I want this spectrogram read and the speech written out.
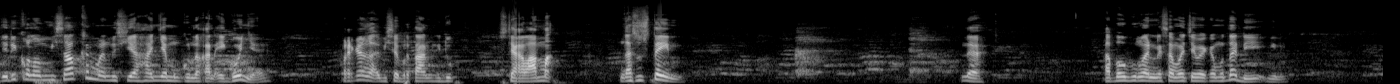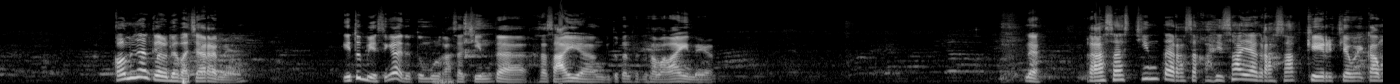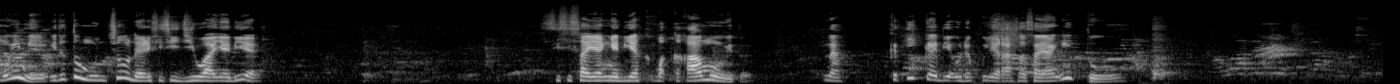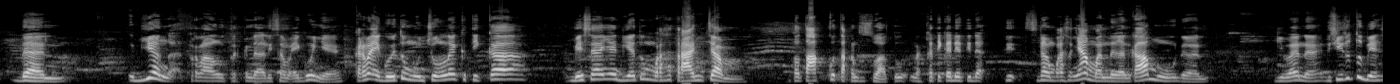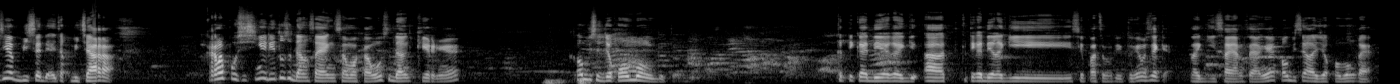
Jadi kalau misalkan manusia hanya menggunakan egonya mereka nggak bisa bertahan hidup secara lama nggak sustain. Nah apa hubungannya sama cewek kamu tadi? Gini kalau misalnya kalian udah pacaran ya itu biasanya ada tumbuh rasa cinta rasa sayang gitu kan satu sama lain ya kan Nah, rasa cinta, rasa kasih sayang, rasa care cewek kamu ini itu tuh muncul dari sisi jiwanya dia. Sisi sayangnya dia ke, ke kamu gitu. Nah, ketika dia udah punya rasa sayang itu dan dia nggak terlalu terkendali sama egonya, karena ego itu munculnya ketika biasanya dia tuh merasa terancam atau takut akan sesuatu. Nah, ketika dia tidak di- sedang merasa nyaman dengan kamu dengan gimana di situ tuh biasanya bisa diajak bicara. Karena posisinya dia tuh sedang sayang sama kamu sedang care kamu bisa ajak ngomong gitu. Ketika dia kayak gi- ah, ketika dia lagi sifat seperti itu kan maksudnya kayak lagi sayang sayangnya kamu bisa ajak ngomong kayak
